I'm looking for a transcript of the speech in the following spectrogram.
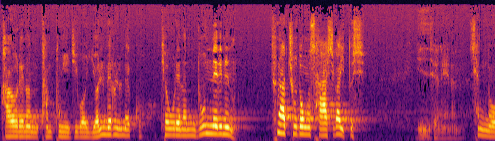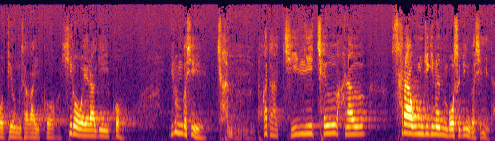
가을에는 단풍이 지고 열매를 맺고 겨울에는 눈 내리는 추나추동 사시가 있듯이 인생에는 생로병사가 있고 희로애락이 있고 이런 것이 전부가 다 진리체의 하나의 살아 움직이는 모습인 것입니다.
